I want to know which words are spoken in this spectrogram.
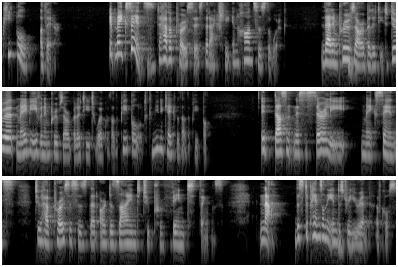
people are there. It makes sense mm-hmm. to have a process that actually enhances the work, that improves yeah. our ability to do it, maybe even improves our ability to work with other people or to communicate with other people. It doesn't necessarily make sense to have processes that are designed to prevent things. Now, this depends on the industry mm-hmm. you're in, of course.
